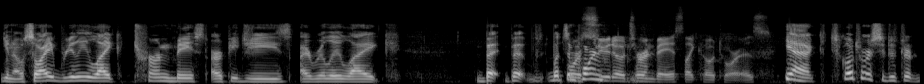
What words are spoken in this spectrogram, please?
You know, so I really like turn-based RPGs. I really like, but but what's or important? pseudo turn-based like KOTOR is. Yeah, KOTOR pseudo turn.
